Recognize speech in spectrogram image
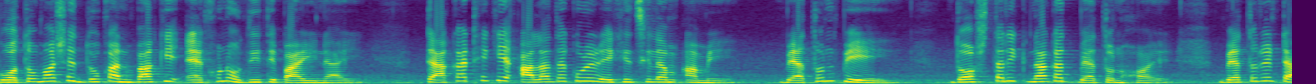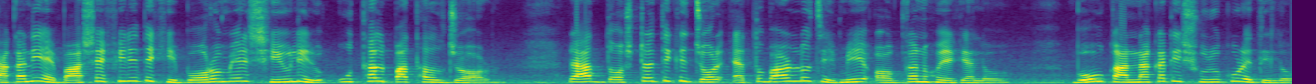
গত মাসের দোকান বাকি এখনও দিতে পারি নাই। টাকা থেকে আলাদা করে রেখেছিলাম আমি। বেতন পেয়েই। দশ তারিখ নাগাদ বেতন হয়। বেতনের টাকা নিয়ে বাসায় ফিরে দেখি বড় মেয়ের শিউলির উথাল পাথাল জ্বর। রাত দশটার দিকে জ্বর এত বাড়লো যে মেয়ে অজ্ঞান হয়ে গেল। বউ কান্নাকাটি শুরু করে দিল।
